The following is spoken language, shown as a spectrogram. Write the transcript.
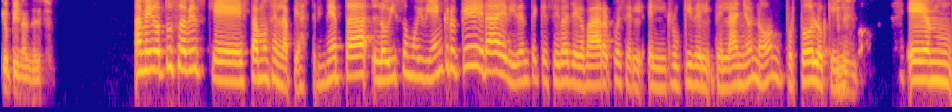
¿Qué opinas de eso? Amigo, tú sabes que estamos en la piastrineta, lo hizo muy bien, creo que era evidente que se iba a llevar pues el, el rookie del, del año, ¿no? Por todo lo que hizo. Em,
